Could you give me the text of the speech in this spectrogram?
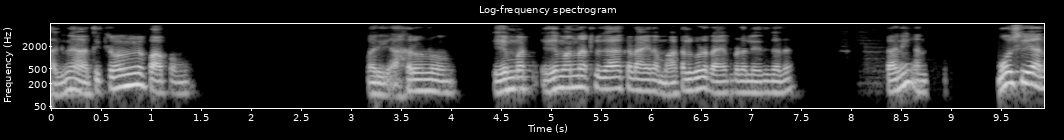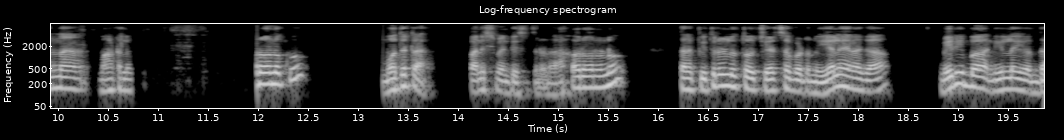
అగ్ని అతిక్రమమే పాపము. మరి అహరోను ఏమన్నట్లుగా అక్కడ ఆయన మాటలు కూడా రాయబడలేదు కదా? కానీ మోషి అన్న మాటలకు అహరోనుకు మొదట పనిష్మెంట్ ఇస్తున్నాడు. అహరోను తన పితృలతో చేర్చబడును. ఏలైనగా మెరిబా నీళ్ళ యొద్ద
